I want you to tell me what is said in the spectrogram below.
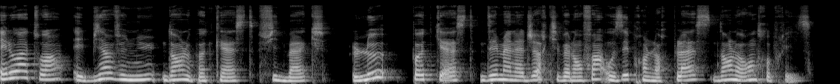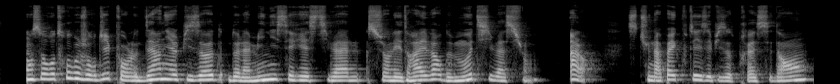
Hello à toi et bienvenue dans le podcast Feedback, le podcast des managers qui veulent enfin oser prendre leur place dans leur entreprise. On se retrouve aujourd'hui pour le dernier épisode de la mini-série estivale sur les drivers de motivation. Alors, si tu n'as pas écouté les épisodes précédents,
